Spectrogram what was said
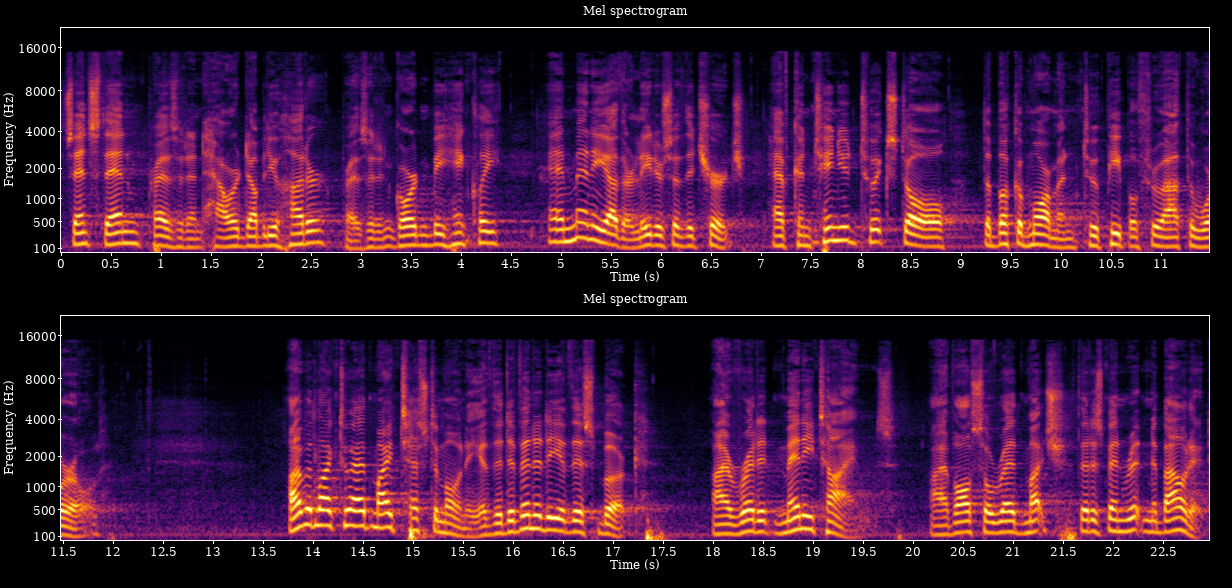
Since then, President Howard W. Hunter, President Gordon B. Hinckley, and many other leaders of the church have continued to extol the Book of Mormon to people throughout the world. I would like to add my testimony of the divinity of this book. I've read it many times. I have also read much that has been written about it.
